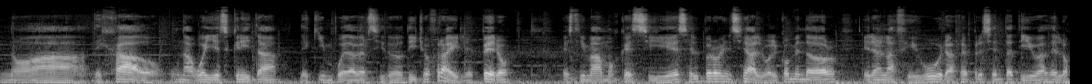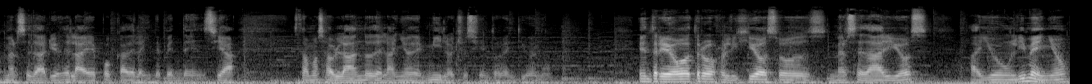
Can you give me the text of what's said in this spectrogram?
no ha dejado una huella escrita de quién puede haber sido dicho fraile, pero estimamos que si es el provincial o el comendador eran las figuras representativas de los mercenarios de la época de la independencia. Estamos hablando del año de 1821. Entre otros religiosos mercenarios hay un limeño,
